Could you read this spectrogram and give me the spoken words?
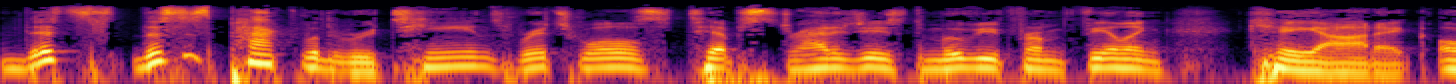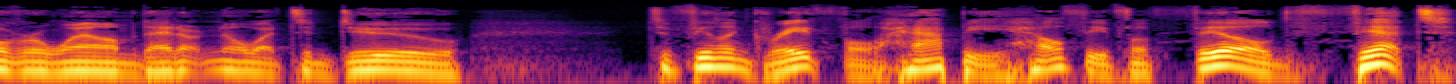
This this is packed with routines, rituals, tips, strategies to move you from feeling chaotic, overwhelmed, I don't know what to do, to feeling grateful, happy, healthy, fulfilled, fit,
